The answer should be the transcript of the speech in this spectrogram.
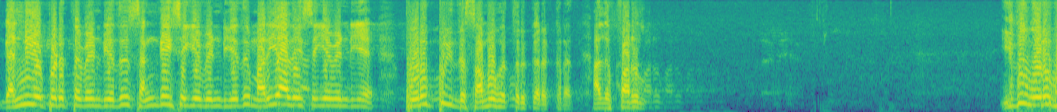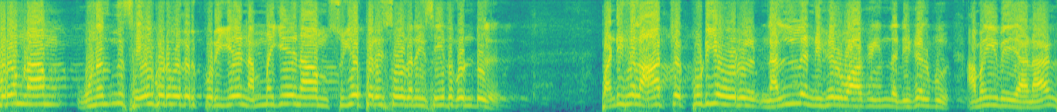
கண்ணியப்படுத்த வேண்டியது சங்கை செய்ய வேண்டியது மரியாதை செய்ய வேண்டிய பொறுப்பு இந்த சமூகத்திற்கு இருக்கிறது. அது பருள் இது ஒருபுறம் நாம் உணர்ந்து செயல்படுவதற்குரிய நம்மையே நாம் சுய பரிசோதனை செய்து கொண்டு பணிகள் ஆற்றக்கூடிய ஒரு நல்ல நிகழ்வாக இந்த நிகழ்வு அமையுமேயானால்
